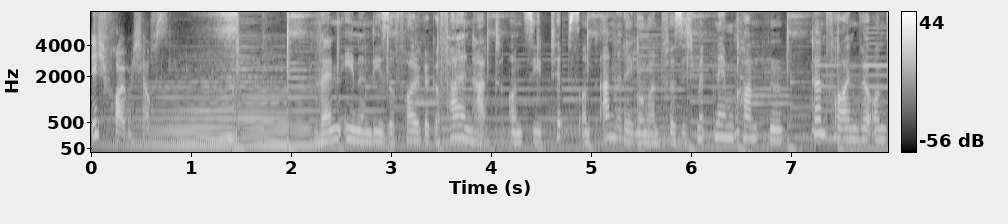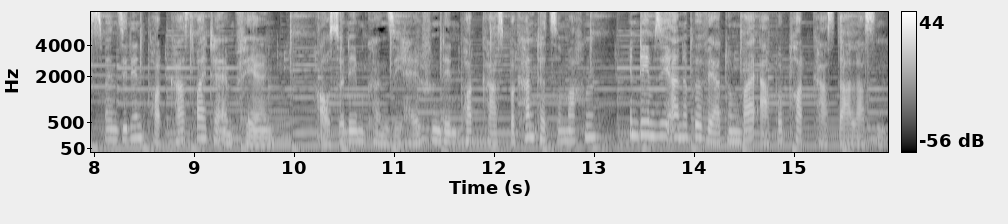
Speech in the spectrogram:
Ich freue mich auf Sie. Wenn Ihnen diese Folge gefallen hat und Sie Tipps und Anregungen für sich mitnehmen konnten, dann freuen wir uns, wenn Sie den Podcast weiterempfehlen. Außerdem können Sie helfen, den Podcast bekannter zu machen, indem Sie eine Bewertung bei Apple Podcast dalassen.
